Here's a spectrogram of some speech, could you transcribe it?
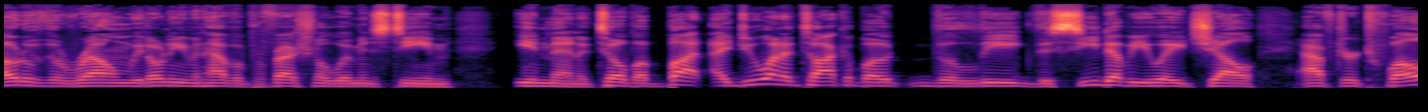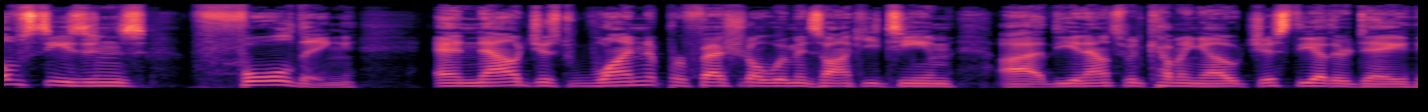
out of the realm. We don't even have a professional women's team in Manitoba. But I do want to talk about the league, the CWHL, after 12 seasons folding and now just one professional women's hockey team. Uh, the announcement coming out just the other day.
